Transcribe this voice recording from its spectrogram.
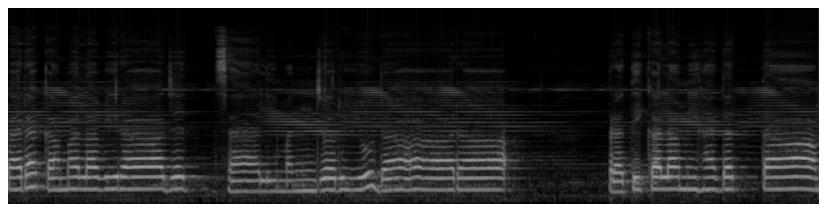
करकमलविराजत्सालिमञ्जर्युदारा प्रतिकलमिह दत्तां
